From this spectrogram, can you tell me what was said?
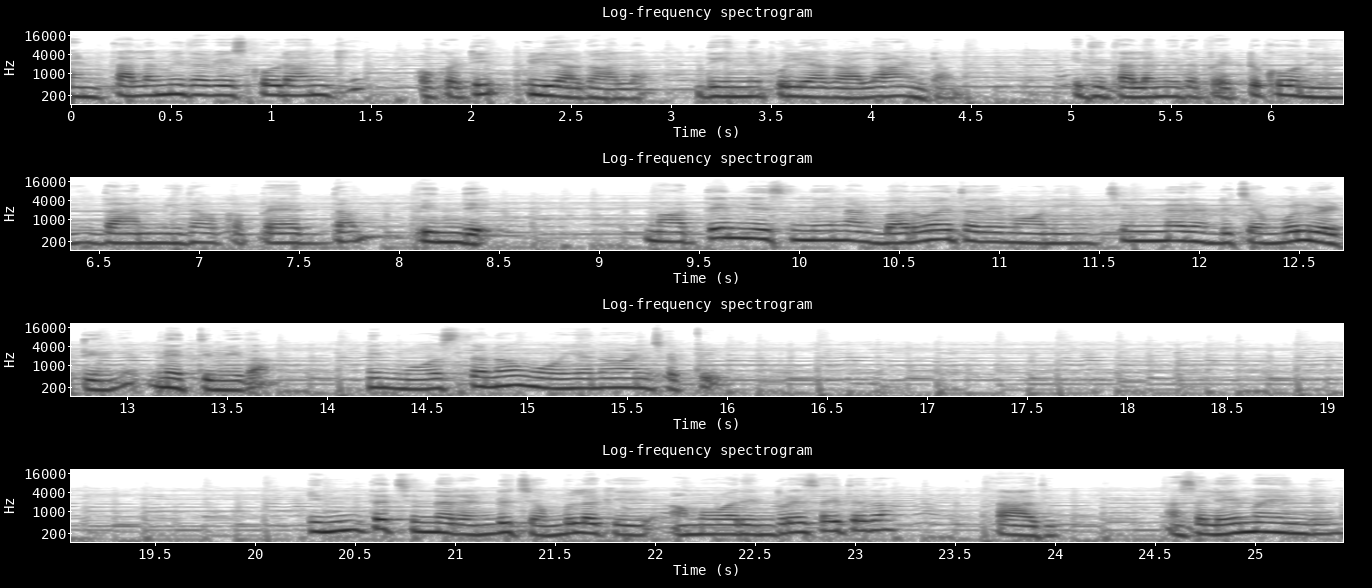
అండ్ తల మీద వేసుకోవడానికి ఒకటి పులియాగాల. దీన్ని పులియాగాల అంటాం. ఇది తల మీద పెట్టుకొని దాని మీద ఒక పెద్ద బిందె. మా అత్త ఏం చేసింది నాకు బరువు అవుతుందేమో అని చిన్న రెండు చెంబులు పెట్టింది నెత్తి మీద. నేను మోస్తానో మోయను అని చెప్పి. ఇంత చిన్న రెండు చెంబులకి అమ్మవారు ఇంప్రెస్ అవుతుందా కాదు. అసలేమైంది?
